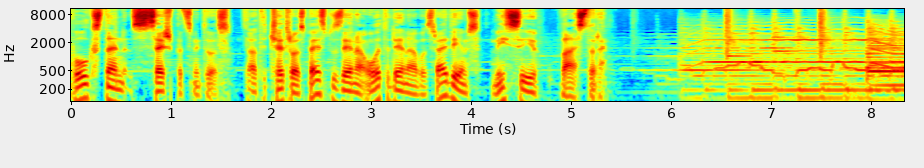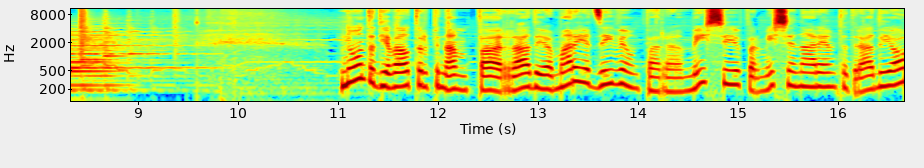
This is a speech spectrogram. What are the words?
pulksten 16. Tātad 4. pēcpusdienā, otrdienā būs raidījums Misiju vēsture. Nu, un tad, ja vēl turpinām par radio Marija dzīvi un par uh, misiju, par misionāriem, tad radio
